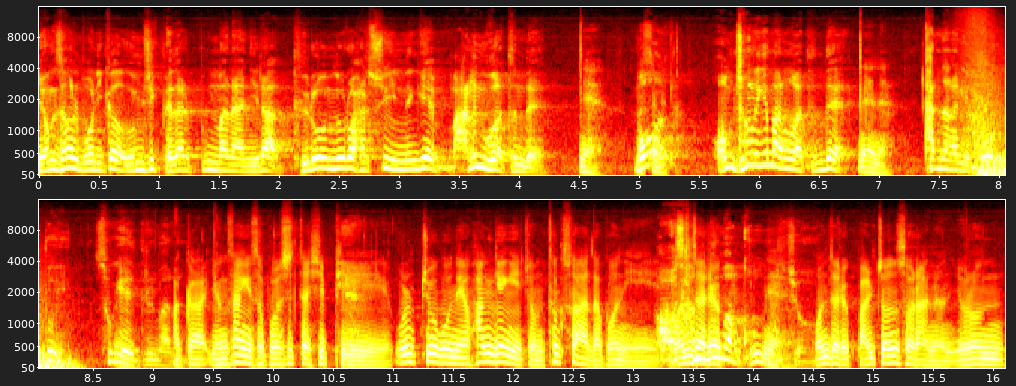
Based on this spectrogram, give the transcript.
영상을 보니까 음식 배달뿐만 아니라 드론으로 할 수 있는 게 많은 것 같은데. 네, 뭐 맞습니다. 엄청나게 많은 것 같은데. 네네. 간단하게 뭐 또 소개해 드릴 만한. 아까 영상에서 보셨다시피 울주군의 환경이 좀 특수하다 보니 네. 아, 산도 많고 그렇죠. 원자력 발전소라는 이런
